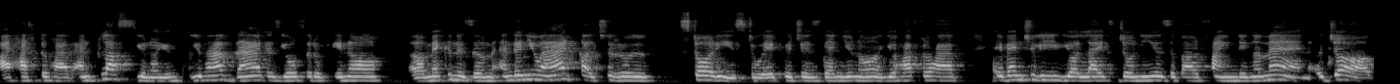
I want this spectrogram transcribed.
I had to have, and plus, you know, you, you have that as your sort of inner uh, mechanism, and then you add cultural stories to it, which is then, you know, you have to have eventually your life journey is about finding a man, a job,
